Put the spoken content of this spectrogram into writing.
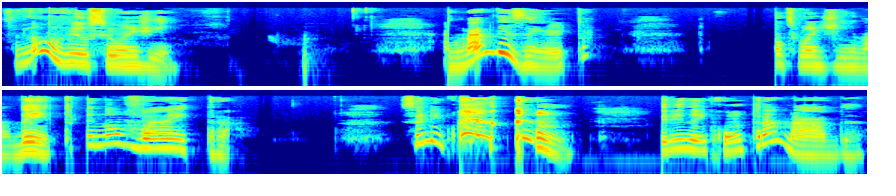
Você não ouviu o seu anjinho. Lá no deserto, o anjinho lá dentro, ele não vai entrar. Ele, encontra... ele não encontra nada.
